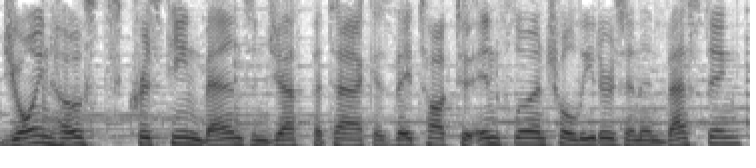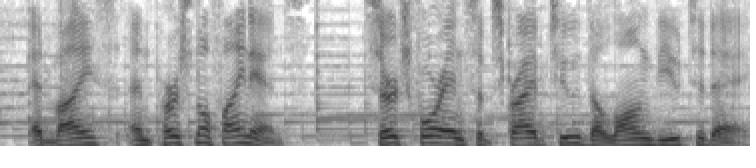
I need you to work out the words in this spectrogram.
Join hosts Christine Benz and Jeff Ptak as they talk to influential leaders in investing, advice, and personal finance. Search for and subscribe to The Long View today.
